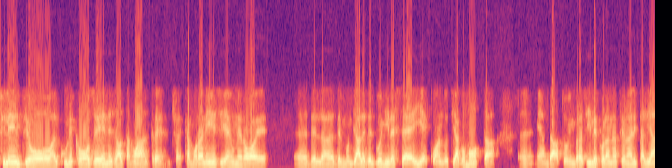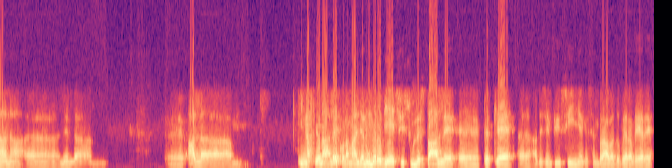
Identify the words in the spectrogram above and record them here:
silenzio alcune cose e ne esaltano altre. Cioè, Camoranesi è un eroe eh, del, del, mondiale del 2006 e quando Tiago Motta eh, è andato in Brasile con la nazionale italiana eh, nel, eh, al in nazionale con la maglia numero 10 sulle spalle eh, perché eh, ad esempio Insigne che sembrava dover avere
